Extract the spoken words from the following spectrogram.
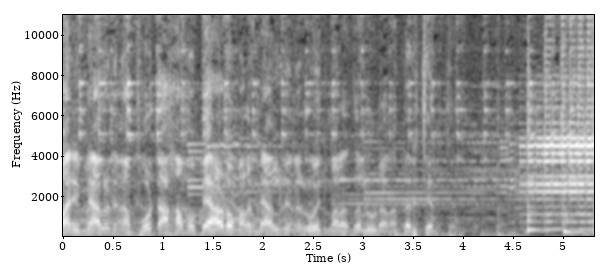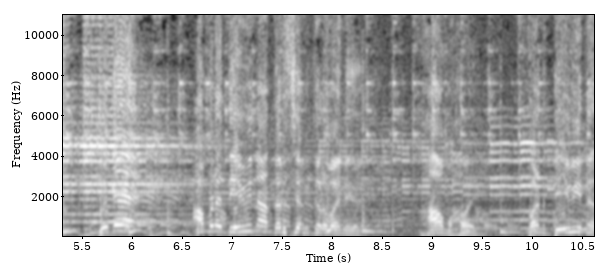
મારી મેલડીના ફોટા હામો બેહાડો, મારા મેલડીને રોજ મારા દલુડાના દર્શન જોકે આપણે દેવીના દર્શન કરવાની હામ હોય, પણ દેવીને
